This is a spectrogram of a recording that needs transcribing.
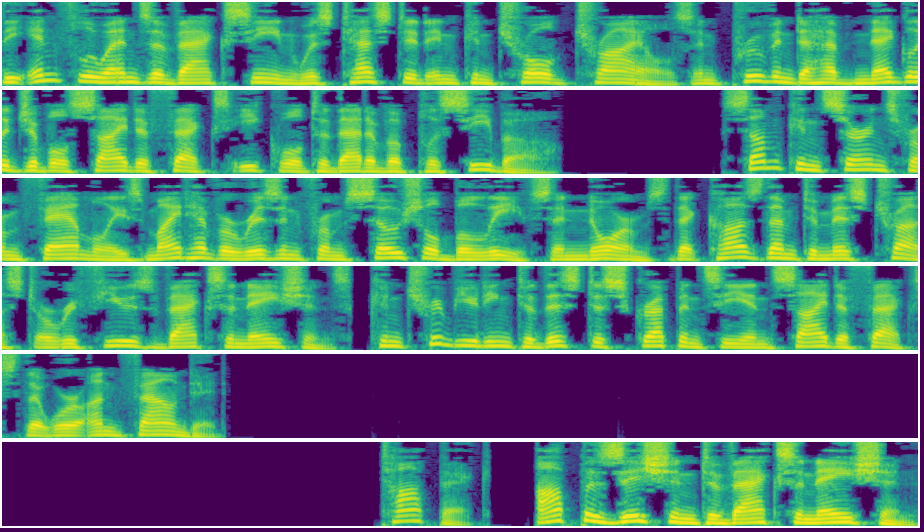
The influenza vaccine was tested in controlled trials and proven to have negligible side effects equal to that of a placebo. Some concerns from families might have arisen from social beliefs and norms that cause them to mistrust or refuse vaccinations, contributing to this discrepancy in side effects that were unfounded. Opposition to vaccination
